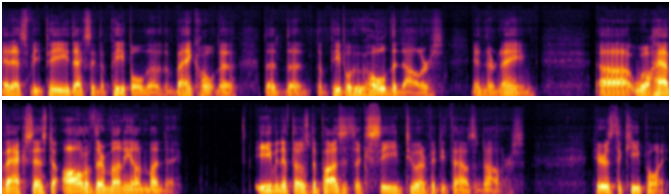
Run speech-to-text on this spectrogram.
at SVB, actually the people, the, the bank hold, the, the, the, the people who hold the dollars in their name, uh, will have access to all of their money on Monday, even if those deposits exceed $250,000. Here's the key point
